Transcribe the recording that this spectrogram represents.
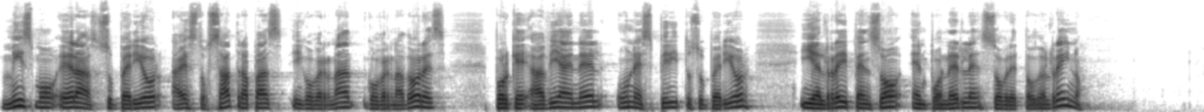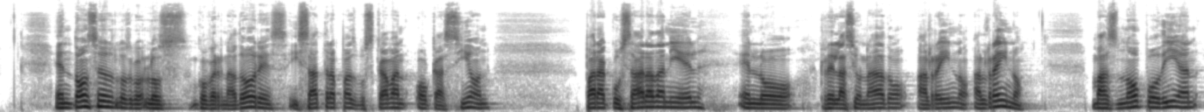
mismo era superior a estos sátrapas y gobernadores, porque había en él un espíritu superior, y el rey pensó en ponerle sobre todo el reino. Entonces los, gobernadores y sátrapas buscaban ocasión para acusar a Daniel en lo relacionado al reino, al reino, mas no podían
